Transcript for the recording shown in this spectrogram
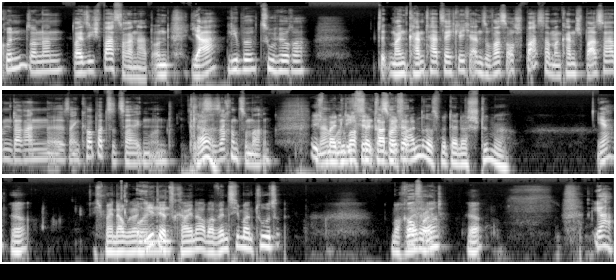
Gründen, sondern weil sie Spaß daran hat. Und ja, liebe Zuhörer, man kann tatsächlich an sowas auch Spaß haben. Man kann Spaß haben daran, äh, seinen Körper zu zeigen und Klar. gewisse Sachen zu machen. Ich Ja, meine, und du machst ja find, das gerade nichts sollte- anderes mit deiner Stimme. Ja, Ja. Ich meine, da Und- jetzt keiner, aber wenn es jemand tut, mach go for weiter. it. Ja. Ja,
